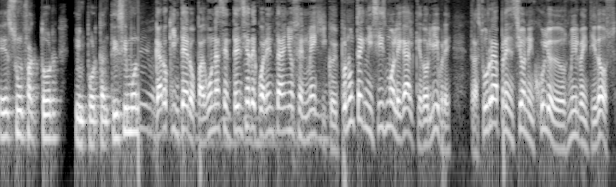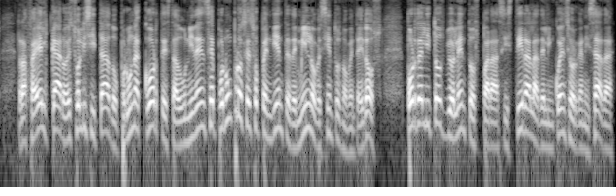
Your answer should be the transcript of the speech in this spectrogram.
es un factor importantísimo. Caro Quintero pagó una sentencia de 40 años en México y por un tecnicismo legal quedó libre. Tras su reaprehensión en julio de 2022, Rafael Caro es solicitado por una corte estadounidense por un proceso pendiente de 1992 por delitos violentos para asistir a la delincuencia organizada,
